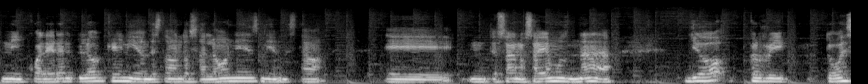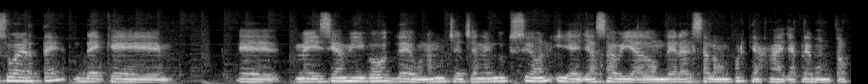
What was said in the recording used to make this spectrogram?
ni cuál era el bloque, ni dónde estaban los salones, ni dónde estaba, eh, o sea, no sabíamos nada. Yo corrí tuve suerte de que eh, me hice amigo de una muchacha en la inducción y ella sabía dónde era el salón porque, ella preguntó.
